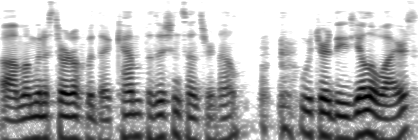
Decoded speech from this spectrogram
um, I'm going to start off with the cam position sensor now, which are these yellow wires.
